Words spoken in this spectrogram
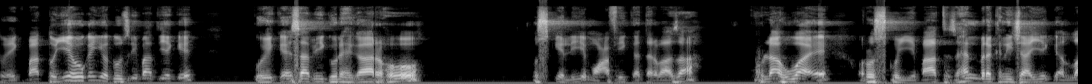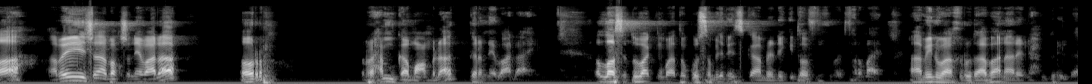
तो एक बात तो ये हो गई, और दूसरी बात यह कि कोई कैसा भी गुनहगार हो उसके लिए मुआफ़ी का दरवाज़ा खुला हुआ है और उसको ये बात जहन में रखनी चाहिए कि अल्लाह हमेशा बख्शने वाला और रहम का मामला करने वाला है। अल्लाह से दुआ की बातों को समझने इस काम लेने की तोफ़ी फरमाए। आमीन वाखरुदाबान अलहमदिल्ला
